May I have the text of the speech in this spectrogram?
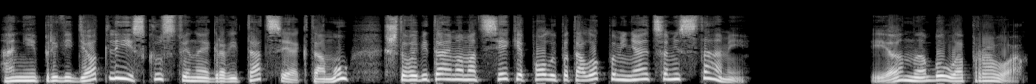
А не приведет ли искусственная гравитация к тому, что в обитаемом отсеке пол и потолок поменяются местами? И она была права.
